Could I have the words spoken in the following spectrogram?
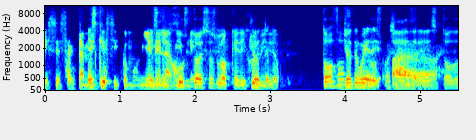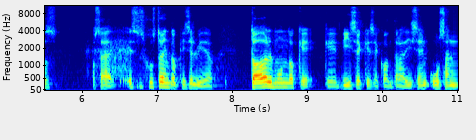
es exactamente Es que- así como viene es en que la justo Biblia. eso es lo que dijo Yo el te- video. Todos yo te voy a los o sea- padres, todos, o sea, eso es justamente lo que dice el video. Todo el mundo que, que dice que se contradicen usan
